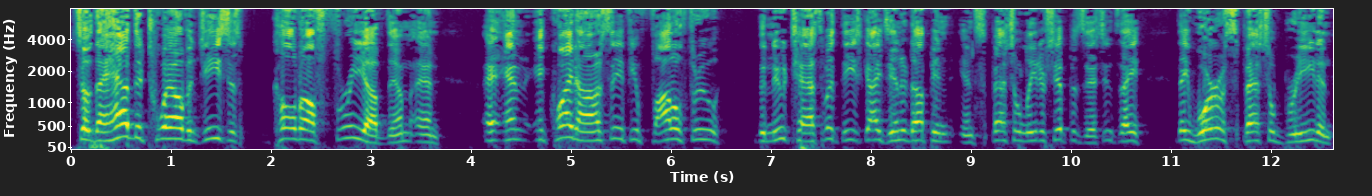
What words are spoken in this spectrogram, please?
so they had the twelve, and Jesus called off three of them, and and and quite honestly, if you follow through the New Testament, these guys ended up in, in special leadership positions. They, they were a special breed and,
